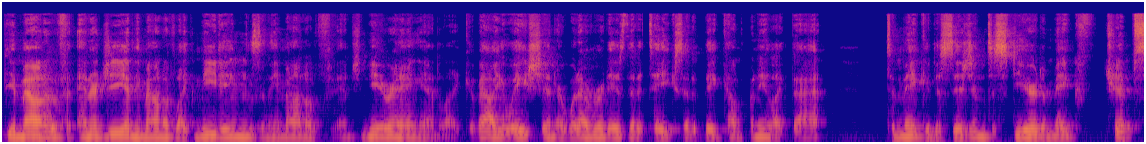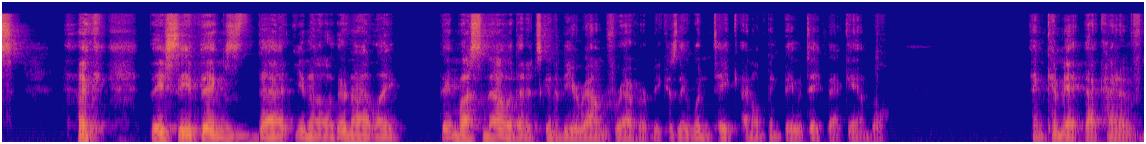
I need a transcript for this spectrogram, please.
the amount of energy and the amount of like meetings and the amount of engineering and like evaluation or whatever it is that it takes at a big company like that to make a decision to steer to make trips like they see things that you know they're not like they must know that it's going to be around forever because they wouldn't take i don't think they would take that gamble and commit that kind of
